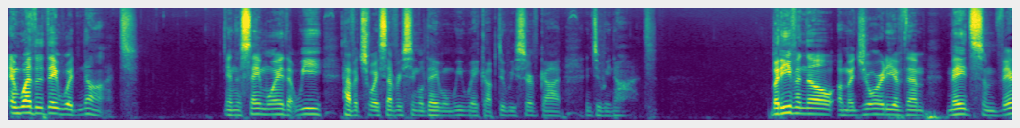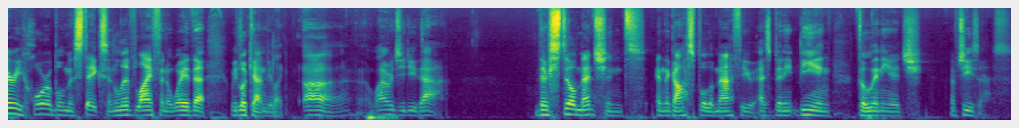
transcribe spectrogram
and whether they would not. In the same way that we have a choice every single day when we wake up do we serve God and do we not? But even though a majority of them made some very horrible mistakes and lived life in a way that we look at and be like, uh, why would you do that? They're still mentioned in the Gospel of Matthew as being the lineage of Jesus.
